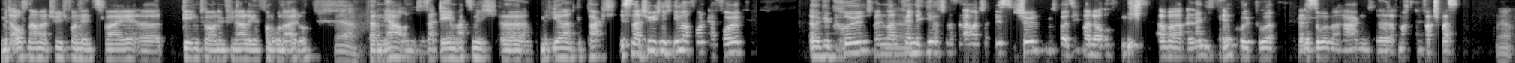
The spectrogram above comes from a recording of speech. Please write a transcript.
mit Ausnahme natürlich von den zwei äh, Gegentoren im Finale von Ronaldo. Ja, ähm, ja und seitdem hat es mich äh, mit Irland gepackt. Ist natürlich nicht immer von Erfolg äh, gekrönt, wenn man ja. Fan der irischen Nationalmannschaft ist. Schön Fußball sieht man da oft nicht, aber allein die Fankultur, das ist so überragend, äh, das macht einfach Spaß. Ja.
